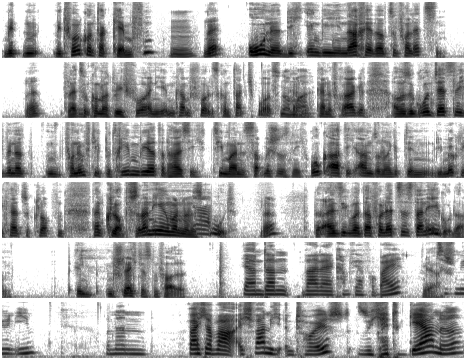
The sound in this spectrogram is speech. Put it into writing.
mit, mit Vollkontakt kämpfen, Mhm. ne, ohne dich irgendwie nachher dazu verletzen. Ne? Verletzungen kommen natürlich vor in jedem Kampfsport, ist Kontaktsport, Ist normal. Keine, keine Frage. Aber so grundsätzlich, wenn das vernünftig betrieben wird, das heißt, ich ziehe meine Submissions nicht ruckartig an, sondern gebe denen die Möglichkeit zu klopfen, dann klopfst du dann irgendwann, dann ist Ja. gut. Ne? Das Einzige, was da verletzt ist, ist dein Ego dann. Im, Im schlechtesten Fall. ja, und dann war der Kampf ja vorbei Ja. zwischen mir und ihm. Und dann war ich aber, ich war nicht enttäuscht. Also ich hätte gerne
